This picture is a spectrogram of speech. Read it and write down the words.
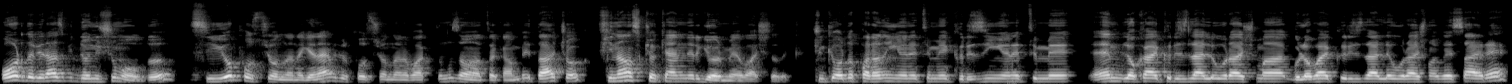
orada biraz bir dönüşüm oldu. CEO pozisyonlarına, genel müdür pozisyonlarına baktığımız zaman Atakan Bey daha çok finans kökenleri görmeye başladık. Çünkü orada paranın yönetimi, krizin yönetimi, hem lokal krizlerle uğraşma, global krizlerle uğraşma vesaire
